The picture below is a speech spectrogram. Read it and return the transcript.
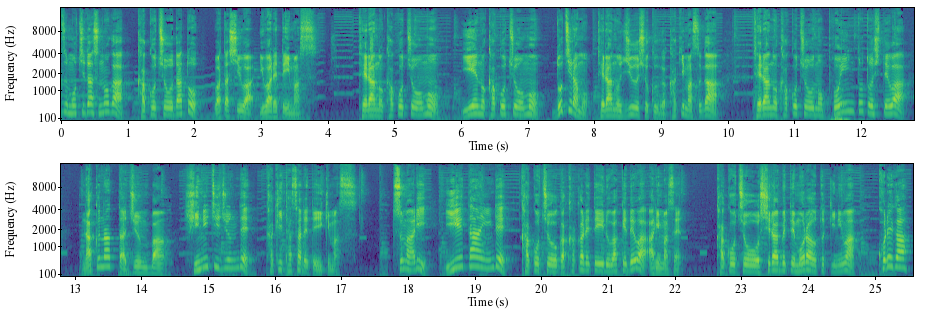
ず持ち出すのが過去帳だと私は言われています。寺の過去帳も家の過去帳もどちらも寺の住職が書きますが、寺の過去帳のポイントとしては、亡くなった順番、日にち順で書き足されていきます。つまり、家単位で過去帳が書かれているわけではありません。過去帳を調べてもらうときには、これが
